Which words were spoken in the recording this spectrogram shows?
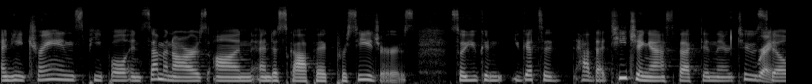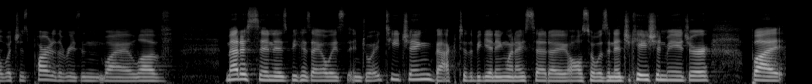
and he trains people in seminars on endoscopic procedures. So you can you get to have that teaching aspect in there too Right. still, which is part of the reason why I love medicine is because I always enjoyed teaching. Back to the beginning when I said I also was an education major, but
